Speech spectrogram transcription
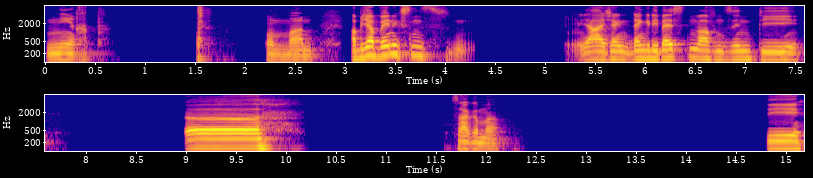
Nicht. Oh Mann. Aber ich habe wenigstens... Ja, ich denke, die besten Waffen sind die äh. Sage mal. Die.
